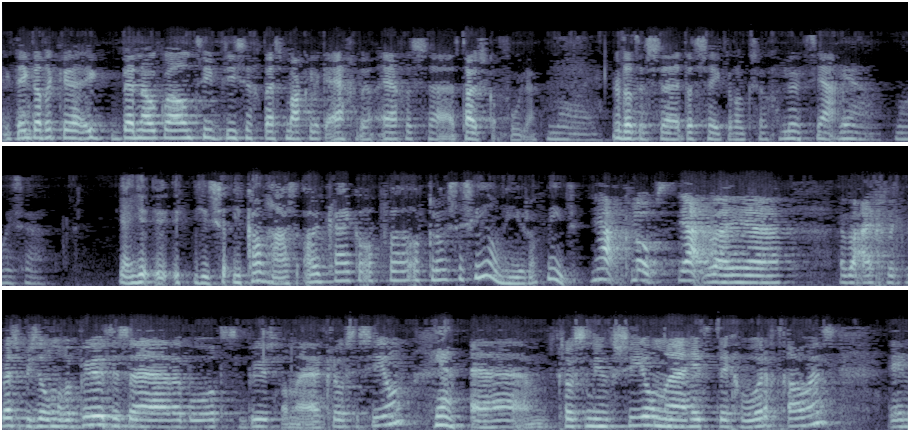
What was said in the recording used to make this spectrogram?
ik denk dat ik, ik ben ook wel een type die zich best makkelijk ergens, ergens thuis kan voelen. Mooi. Dat is, dat is zeker ook zo gelukt, ja. Ja, mooi zo. Ja, je, je, je kan haast uitkijken op, uh, op Klooster Sion hier, of niet? Ja, klopt. Ja, wij hebben eigenlijk best bijzondere buurt. Dus uh, we behoren tot de buurt van Klooster Sion. Ja. Ehm, Klooster Nieuw Sion heet het tegenwoordig trouwens. In,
